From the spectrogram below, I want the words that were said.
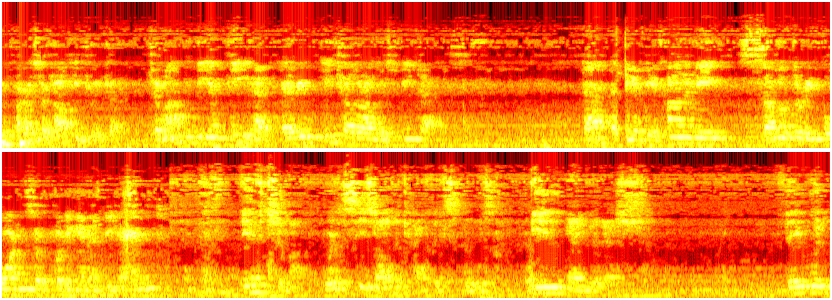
Your parties are talking to each other. Jamaat and BNP have every, each other on their speed dials. That at the end of the economy, some of the reforms they're putting in at the end. If Jamaat were to seize all the Catholic schools in Bangladesh, they would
